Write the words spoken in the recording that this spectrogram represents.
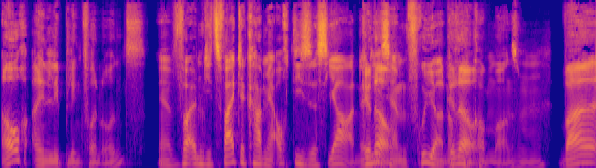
Auch ein Liebling von uns. Ja, vor allem die zweite kam ja auch dieses Jahr, ne? Genau. Die ist ja im Frühjahr noch Genau. gekommen bei uns. Hm. War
